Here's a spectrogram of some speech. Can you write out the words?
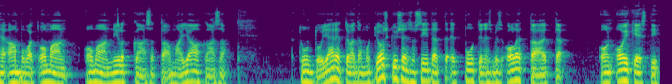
he ampuvat omaan omaan nilkkaansa tai omaan jalkaansa tuntuu järjettömältä, mutta jos kyseessä on siitä, että, että Putin esimerkiksi olettaa, että on oikeasti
